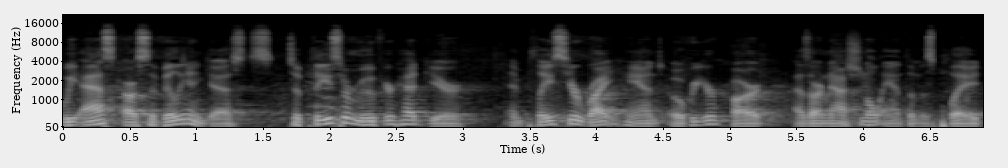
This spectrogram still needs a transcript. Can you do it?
We ask our civilian guests to please remove your headgear and place your right hand over your heart as our national anthem is played.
